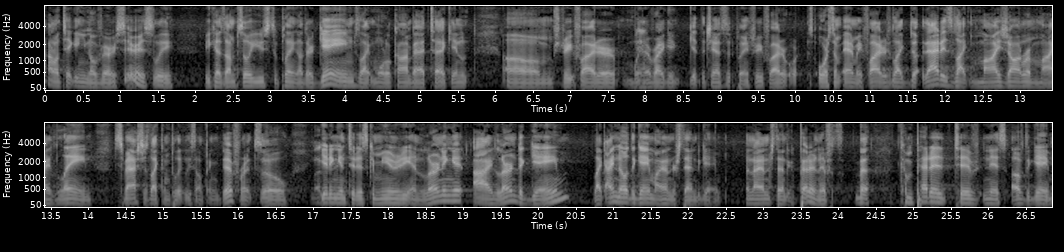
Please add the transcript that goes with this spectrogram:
I don't take it you know very seriously because I'm so used to playing other games like Mortal Kombat, Tekken. Um, Street Fighter. Whenever I get get the chance to play Street Fighter or, or some anime fighters, like th- that is like my genre, my lane. Smash is like completely something different. So getting into this community and learning it, I learned the game. Like I know the game, I understand the game, and I understand the competitiveness, the competitiveness of the game.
